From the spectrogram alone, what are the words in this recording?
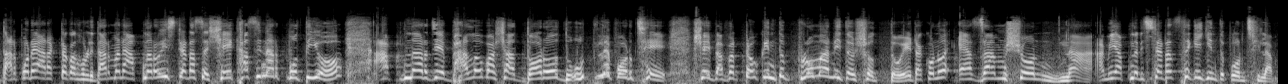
তারপরে আর একটা কথা বলি। তার মানে আপনার ওই স্ট্যাটাসে শেখ হাসিনার প্রতিও আপনার যে ভালোবাসা, দরদ উতলে পড়ছে, সেই ব্যাপারটাও কিন্তু প্রমাণিত সত্য। এটা কোনো অ্যাজামশন না। আমি আপনার স্ট্যাটাস থেকেই কিন্তু পড়ছিলাম।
